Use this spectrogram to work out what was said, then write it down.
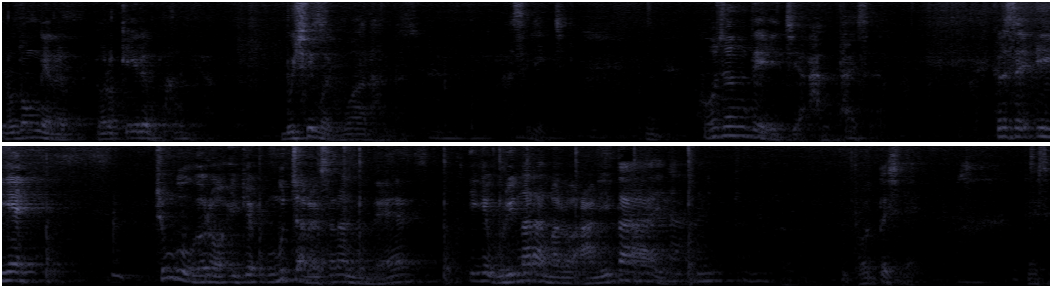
요 동네는 요렇게 이름을 하는 거야. 무심을 무아라 한다. 아시겠지? 고정돼 있지 않다 했어요. 그래서 이게 중국어로 이렇게 무자를 써놨는데 이게 우리나라 말로 아니다. 그 뜻이래. 그래서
